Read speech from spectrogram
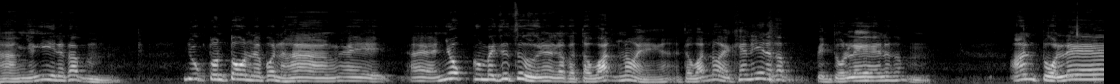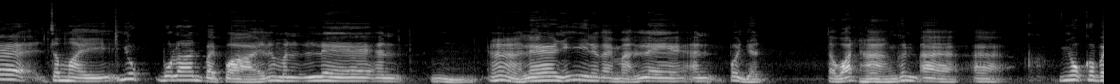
ห่างอย่างนี้นะครับยุคต้นๆนะเพิ่นห่างไอ้ไอ้ยกเข้าไปซื่อๆเนี่ยแล้วก็ตวัดหน่อยฮะตวัดหน่อยแค่นี้นะครับ เป็นตัวเลนะครับอันตัวแลสมัยยุคโบราณปลายๆนะมันแลอันอ่าแลอย่างนี้นะครับมาแลอันเพิ่นจะ ตวัดห่างขึ้นอ่าอ่ายกเข้าไป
